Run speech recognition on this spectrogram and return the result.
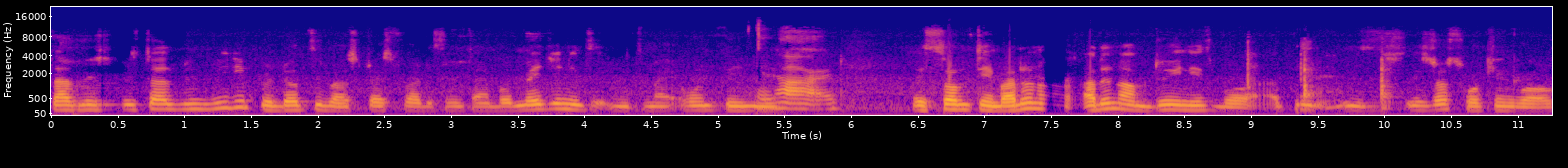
It has, been, it has been really productive and stressful at the same time, but merging it with my own thing It's is, hard. is something. But I don't know. I don't know. I'm doing it, but I think it's, it's just working well,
